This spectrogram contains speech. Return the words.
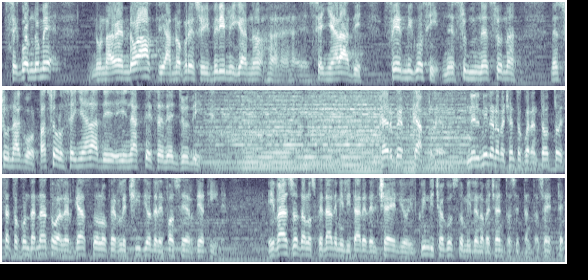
secondo me non avendo altri hanno preso i primi che hanno eh, segnalati fermi così, nessun, nessuna, nessuna colpa, solo segnalati in attesa del giudizio. Herbert Kappler nel 1948 è stato condannato all'ergastolo per l'eccidio delle fosse ardeatine. Evaso dall'ospedale militare del Celio il 15 agosto 1977,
